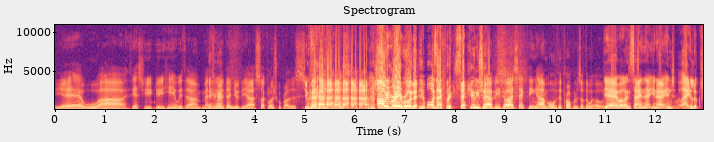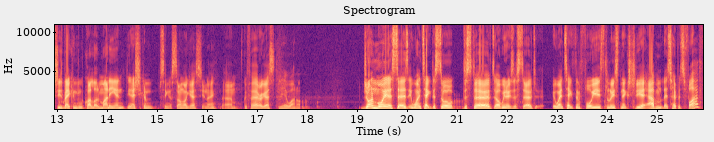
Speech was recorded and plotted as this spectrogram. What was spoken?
Yeah, ooh, ah, yes. You you're here with um, Matthew and Daniel, the uh, psychological brothers. super psychological brothers. We Oh, be- we've already ruined it. What was that? Three seconds? we shall be dissecting um, all the problems of the world. Yeah, well, in saying that, you know, and, hey, look, she's making quite a lot of money, and you know, she can sing a song, I guess. You know, um, good for her, I guess. Yeah, why not? John Moyer says it won't take Distor- Disturbed. Oh, we know it's Disturbed. It won't take them four years to release next studio album. Let's hope it's five.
